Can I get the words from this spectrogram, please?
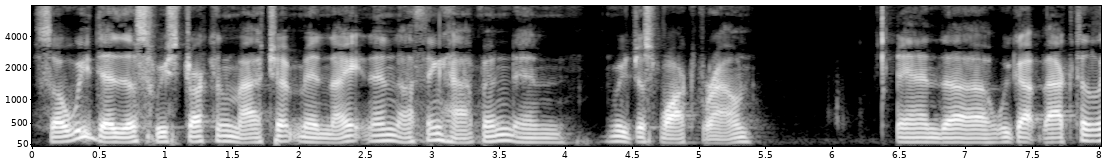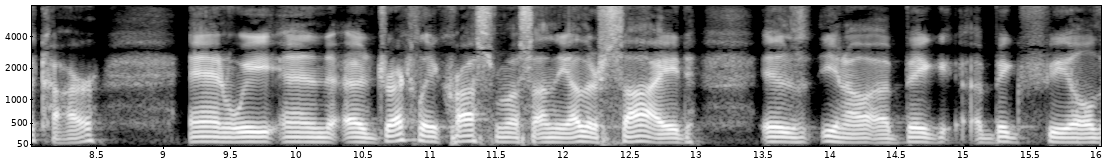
So we did this. We struck a match at midnight and nothing happened. And we just walked around and uh, we got back to the car and we and uh, directly across from us on the other side is you know a big a big field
